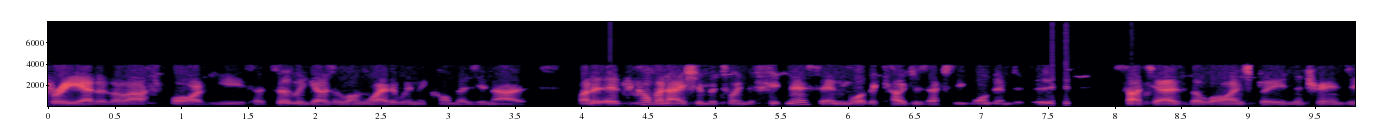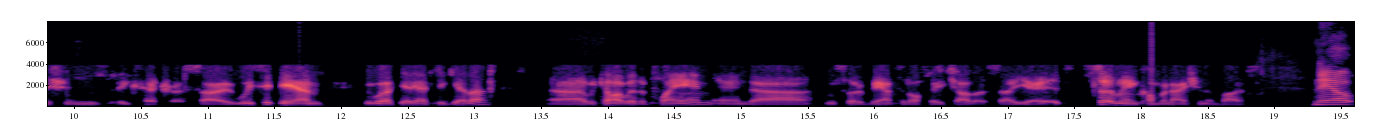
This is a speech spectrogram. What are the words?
three out of the last five years. So it certainly goes a long way to win the comp, as you know. But it, it's a combination between the fitness and what the coaches actually want them to do, such as the line speed and the transitions, etc. So we sit down, we work that out together. Uh, we come up with a plan and uh, we sort of bounce it off each other. So yeah, it's certainly a combination of both. Now,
